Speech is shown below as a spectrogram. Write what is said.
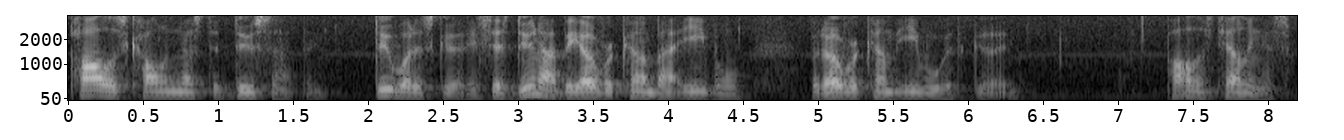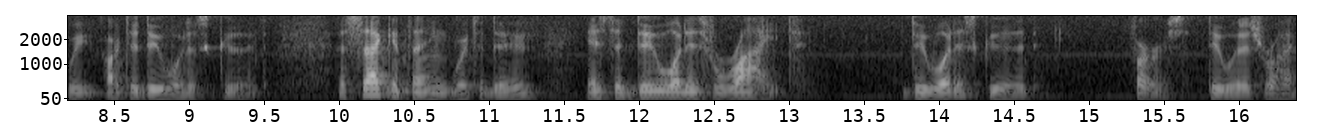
Paul is calling us to do something. Do what is good. He says, Do not be overcome by evil, but overcome evil with good. Paul is telling us we are to do what is good. The second thing we're to do is to do what is right. Do what is good first. Do what is right.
